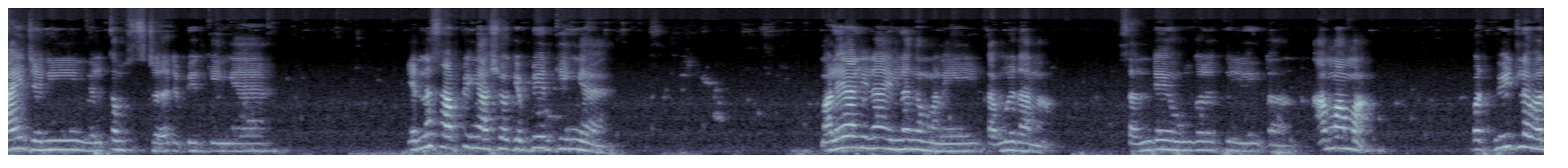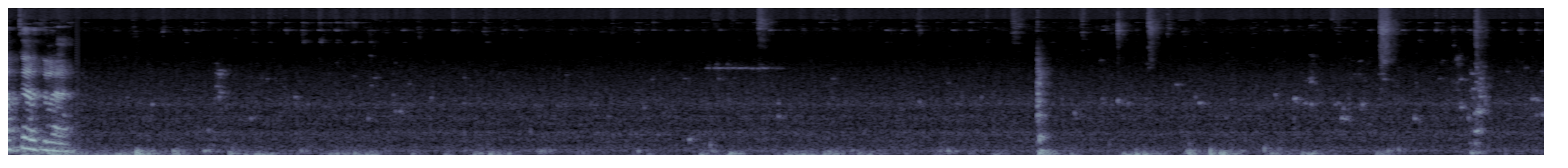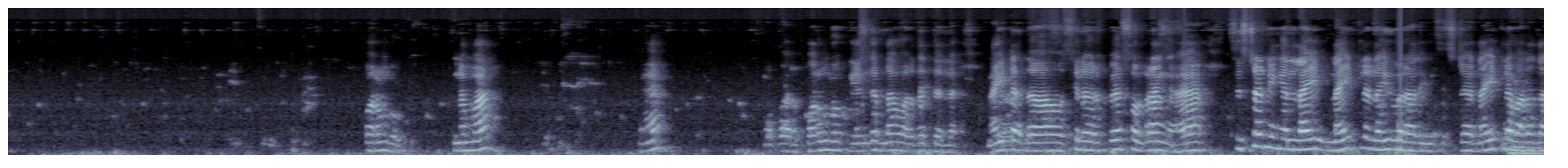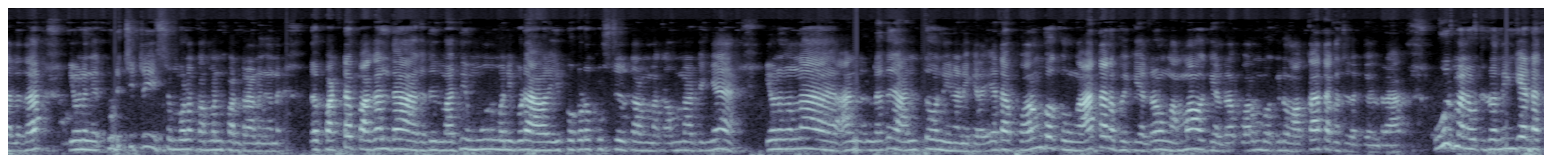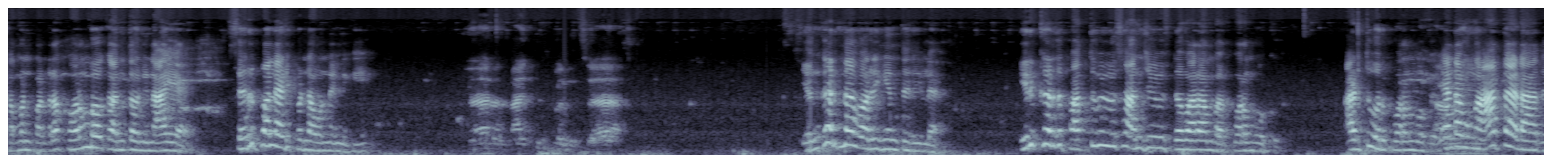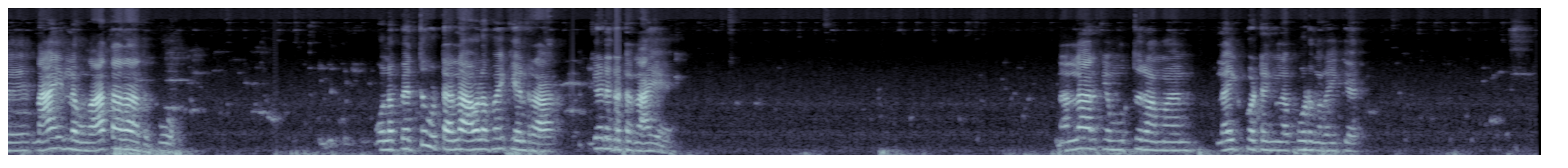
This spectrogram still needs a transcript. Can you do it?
ஹாய் ஜெனி வெல்கம் சிஸ்டர் எப்படி இருக்கீங்க? என்ன சாப்பிட்டீங்க அசோக்? எப்படி இருக்கீங்க? மலையாளிலாம் இல்லைங்க மணி. தமிழ் தானா சண்டே உங்களுக்கு லீவ் தான். ஆமாம். ஆமாம் பட் வீட்டில் ஒர்க் இருக்குல்ல. புறம்போக்கு என்னம்மா? ஆ? பாரு புறம்போக்கு எங்கே இருந்தால் வரதே தெரில நைட்டு அதான் சிலர் பேர் சொல்கிறாங்க சிஸ்டர் நீங்கள் லைவ் நைட்டில் லைவ் வராதீங்க சிஸ்டர் நைட்டில் வரதால தான் இவனுங்க குடிச்சிட்டு இஷ்டம் போல் கமெண்ட் பண்ணுறானுங்கன்னு இந்த பட்ட பகல் தான் ஆகுது. மதியம் மூணு மணி கூட ஆகலை. இப்போ கூட குடிச்சிட்டு இருக்காங்களா கம்நாட்டிங்க? இவனுங்கெல்லாம் அன் என்னது அன்தோனி நினைக்கிறேன் ஏடா புறம்போக்கு உங்கள் ஆத்தால போய் கேள்றா உங்கள் அம்மாவை கேள்றா புறம்போக்கு உங்கள் அக்கா தங்கச்சியில் கேள்றா? ஊர் மேலே விட்டுட்டு வந்து இங்கே கமெண்ட் பண்ணுறா புறம்போக்கு அந்தோனி நாயை. செருப்பால் அடிப்பண்டா ஒன்று இன்னைக்கு? எங்க இருந்தா வர்றீங்கன்னு தெரியல. இருக்கிறது பத்து வியூஸ் அஞ்சு வியூஸ் வராம பாரு புறம்போக்கு. அடுத்து ஒரு புறம்போக்கு. ஏன்டா உங்க ஆத்தாடா அது? நான் இல்லை உங்க ஆத்தா தான் அது. போ. உன்னை பெத்து விட்டால அவளை போய் கேளுடா. கேடு கட்ட நாயே. நல்லா இருக்கேன் முத்துராமன். லைக் போட்டீங்களா? போடுங்க லைக்க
